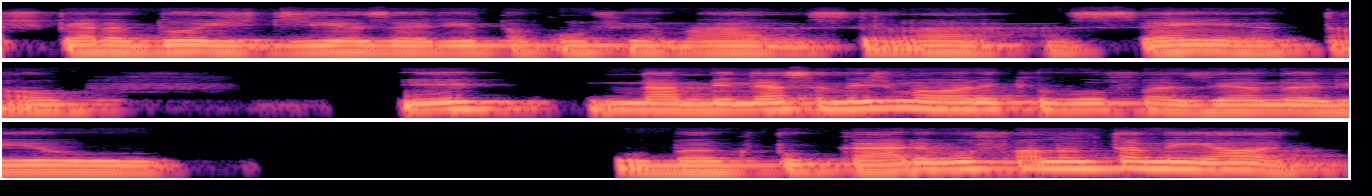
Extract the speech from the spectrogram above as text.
espera dois dias ali para confirmar, sei lá, a senha e tal. E na, nessa mesma hora que eu vou fazendo ali o, o banco pro cara, eu vou falando também, ó,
